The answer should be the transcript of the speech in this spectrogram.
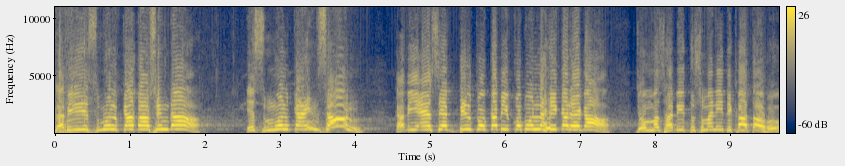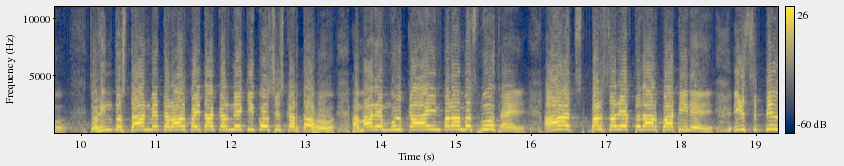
कभी इस मुल्क का बाशिंदा इस मुल्क का इंसान कभी ऐसे बिल को कभी कबूल नहीं करेगा जो मजहबी दुश्मनी दिखाता हो जो हिंदुस्तान में दरार पैदा करने की कोशिश करता हो हमारे मुल्क का आइन बड़ा मजबूत है आज बरसर इकतदार पार्टी ने इस बिल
